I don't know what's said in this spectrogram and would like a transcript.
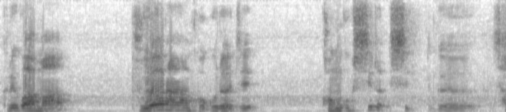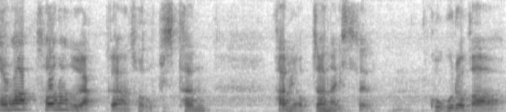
그리고 아마 부여랑 고구려 이제 건국 시, 시, 그 설화 설화도 약간 서로 비슷한 감이 없잖아 있어요. 음. 고구려가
